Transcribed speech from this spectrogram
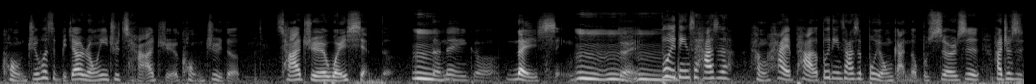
恐惧，或是比较容易去察觉恐惧的。察觉危险的，嗯，的那一个类型，嗯嗯，对嗯，不一定是他是很害怕的，不一定是他是不勇敢的，不是，而是他就是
